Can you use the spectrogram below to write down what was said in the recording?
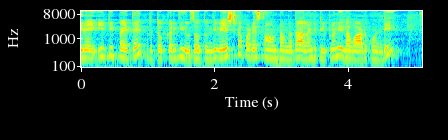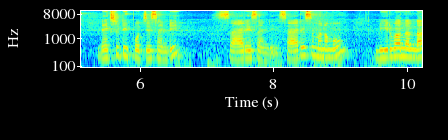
ఇదే ఈ టిప్ అయితే ప్రతి ఒక్కరికి యూజ్ అవుతుంది. వేస్ట్గా పడేస్తూ ఉంటాం కదా అలాంటి క్లిప్లను ఇలా వాడుకోండి. నెక్స్ట్ టిప్ వచ్చేసండి శారీస్ అండి. శారీస్ మనము బీరువాలల్లా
